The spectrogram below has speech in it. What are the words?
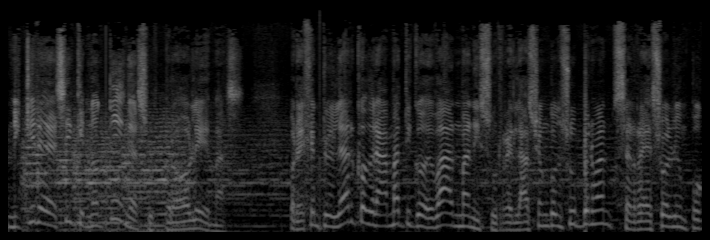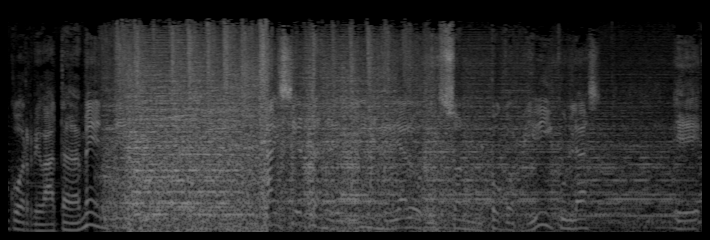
ni quiere decir que no tenga sus problemas. Por ejemplo, el arco dramático de Batman y su relación con Superman se resuelve un poco arrebatadamente. Hay ciertas líneas de diálogo que son un poco ridículas. Eh,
